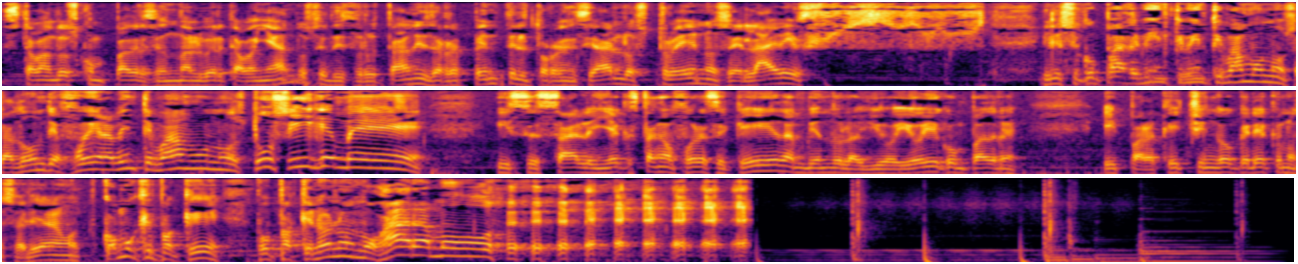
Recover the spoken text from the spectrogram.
Estaban dos compadres en una alberca bañándose, disfrutando, y de repente el torrencial, los truenos, el aire. Y le dice, compadre, vente, vente, vámonos. ¿A dónde? Afuera, vente, vámonos. Tú sígueme. Y se salen, ya que están afuera, se quedan viéndola yo. Y oye, compadre, ¿y para qué chingado quería que nos saliéramos? ¿Cómo que para qué? Pues para que no nos mojáramos.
